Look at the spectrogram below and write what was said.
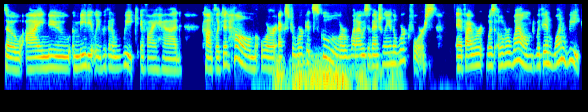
So I knew immediately within a week if I had conflict at home or extra work at school or when I was eventually in the workforce. If I were was overwhelmed within 1 week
